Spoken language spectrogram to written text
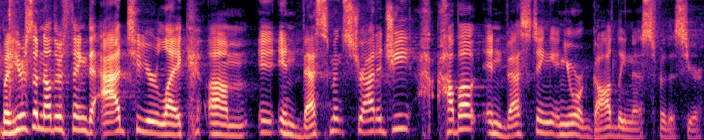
But here's another thing to add to your like um, investment strategy. How about investing in your godliness for this year?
